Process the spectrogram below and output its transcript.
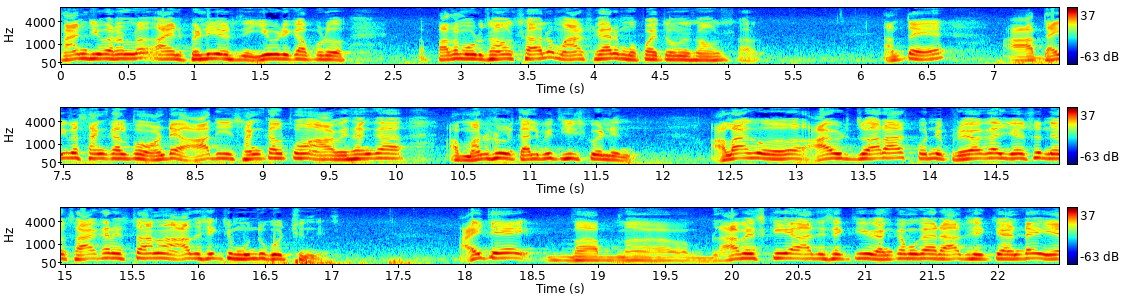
కాంజీవరంలో ఆయన పెళ్ళి చేసింది. ఈవిడికి అప్పుడు పదమూడు సంవత్సరాలు మాస్టర్ గారు ముప్పై తొమ్మిది సంవత్సరాలు. అంతే. ఆ దైవ సంకల్పం అంటే ఆది సంకల్పం ఆ విధంగా ఆ మనుషులను కలిపి తీసుకువెళ్ళింది. అలాగూ ఆవిడ ద్వారా కొన్ని ప్రయోగాలు చేస్తూ నేను సహకరిస్తాను ఆదిశక్తి ముందుకు వచ్చింది అయితే బ్లావెస్కి ఆదిశక్తి వెంకమ్మ గారి ఆదిశక్తి అంటే ఏ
